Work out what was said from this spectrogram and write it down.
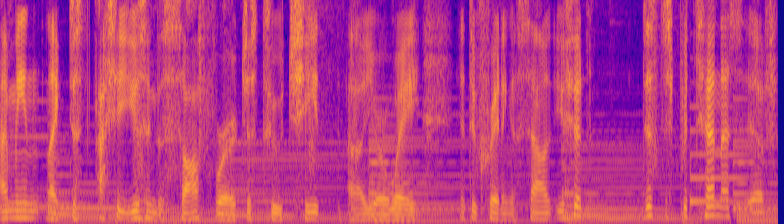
I mean like just actually using the software just to cheat uh, your way into creating a sound. You should just just pretend as if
